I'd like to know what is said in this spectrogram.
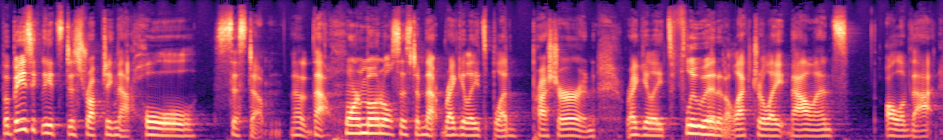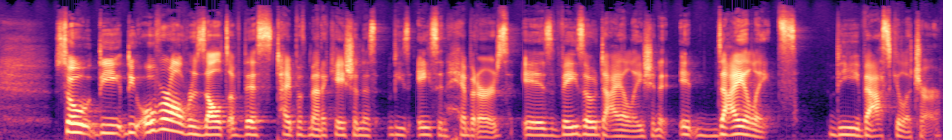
But basically, it's disrupting that whole system, that, that hormonal system that regulates blood pressure and regulates fluid and electrolyte balance, all of that. So the the overall result of this type of medication, this these ACE inhibitors, is vasodilation. It, it dilates the vasculature,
